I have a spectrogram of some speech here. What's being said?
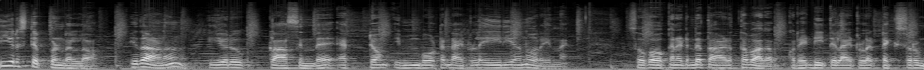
ഈ ഒരു സ്റ്റെപ്പ് ഉണ്ടല്ലോ. ഇതാണ് ഈ ഒരു ക്ലാസ്സിന്റെ ഏറ്റവും ഇമ്പോർട്ടന്റ് ആയിട്ടുള്ള ഏരിയ എന്ന് പറയുന്നത്. സോ കോക്കനട്ടിന്റെ താഴത്തെ ഭാഗം കുറേ ഡീറ്റെയിൽ ആയിട്ടുള്ള ടെക്സ്ചറും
